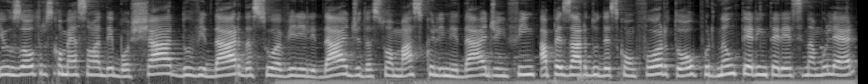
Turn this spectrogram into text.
e os outros começam a debochar, duvidar da sua virilidade, da sua masculinidade, enfim, apesar do desconforto ou por não ter interesse na mulher,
